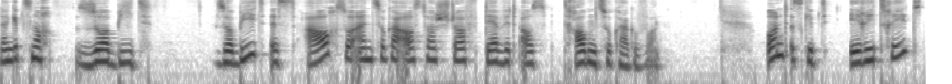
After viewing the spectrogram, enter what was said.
dann gibt's noch Sorbit. Sorbit ist auch so ein Zuckeraustauschstoff, der wird aus Traubenzucker gewonnen. Und es gibt Erythrit,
